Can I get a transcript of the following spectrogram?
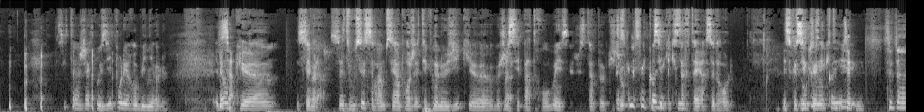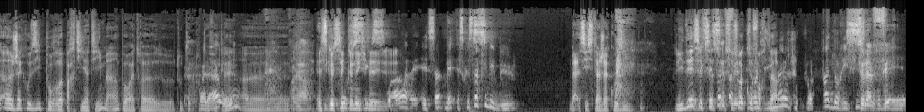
c'est un jacuzzi pour les robignoles. Et donc, euh, c'est voilà, c'est tout, c'est simple, c'est un projet technologique, euh, je sais pas trop, mais c'est juste un peu Est-ce que c'est Kickstarter, c'est drôle. Est-ce que c'est connecté C'est un, jacuzzi pour partie intime, hein, pour être euh, tout, tout à fait clair. Euh, est-ce que c'est connecté Mais est-ce que ça fait des bulles? Bah, si c'est un jacuzzi. L'idée, c'est que ça, soit confortable. je ne vois pas cela fait,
